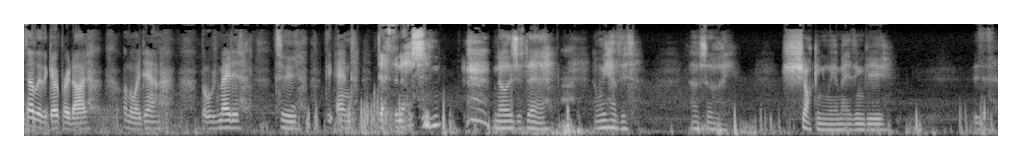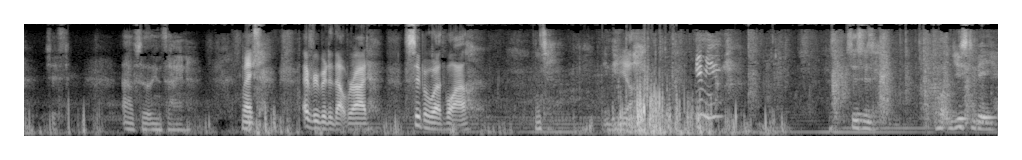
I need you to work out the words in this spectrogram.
sadly the GoPro died on the way down, but we've made it to the end destination. Noah's just there, and we have this absolutely shockingly amazing view. This is just absolutely insane. Makes every bit of that ride super worthwhile. What's in here? Mew mew. So this is what used to be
